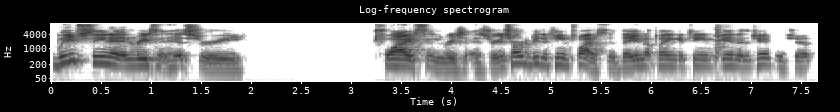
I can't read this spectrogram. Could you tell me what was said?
we've seen it in recent history. Twice in recent history, it's hard to beat a team twice. If they end up playing a team again in the championship,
